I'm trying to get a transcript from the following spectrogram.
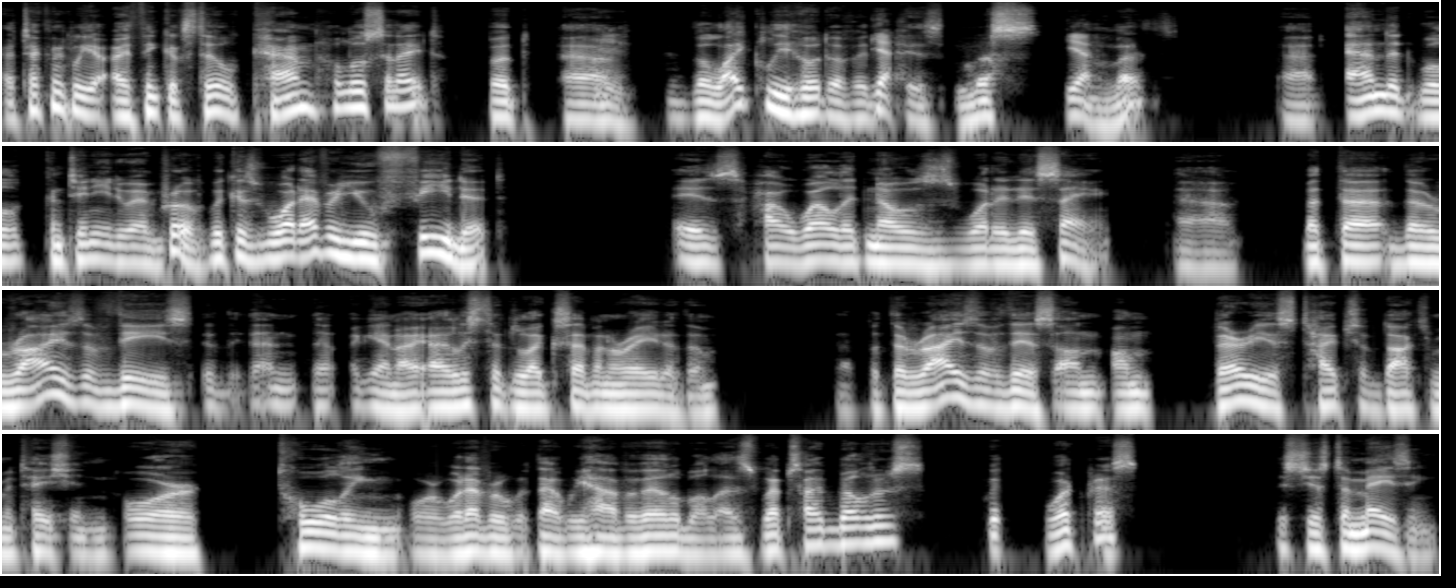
Uh, technically, I think it still can hallucinate, but uh, mm. the likelihood of it yeah. is less yeah. and less uh, and it will continue to improve because whatever you feed it is how well it knows what it is saying. Uh, but the the rise of these, and again, I, I, listed like seven or eight of them, uh, but the rise of this on on various types of documentation or tooling or whatever that we have available as website builders with WordPress is just amazing.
